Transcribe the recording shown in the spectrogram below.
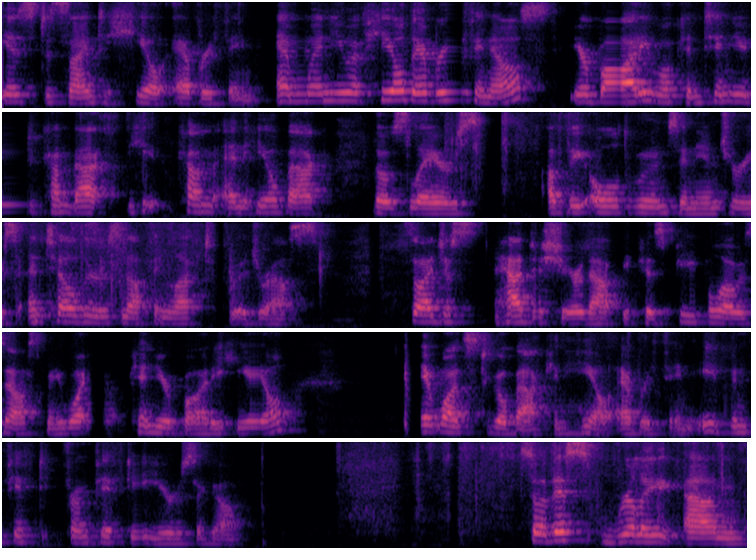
is designed to heal everything. And when you have healed everything else, your body will continue to come back, come and heal back those layers of the old wounds and injuries until there is nothing left to address. So I just had to share that because people always ask me, what can your body heal? It wants to go back and heal everything, even 50 from 50 years ago. So this really um,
